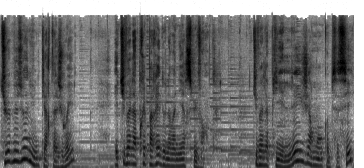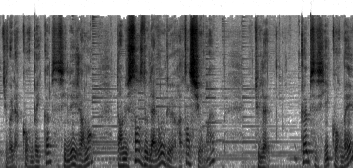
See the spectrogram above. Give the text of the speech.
Tu as besoin d'une carte à jouer et tu vas la préparer de la manière suivante. Tu vas la plier légèrement comme ceci, tu vas la courber comme ceci légèrement dans le sens de la longueur. Attention, hein. tu la comme ceci, courbée,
